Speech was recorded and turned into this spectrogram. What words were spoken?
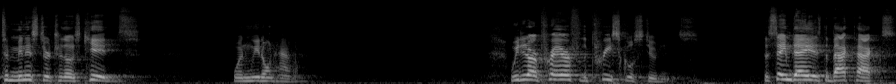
to minister to those kids when we don't have them. We did our prayer for the preschool students. The same day as the backpacks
